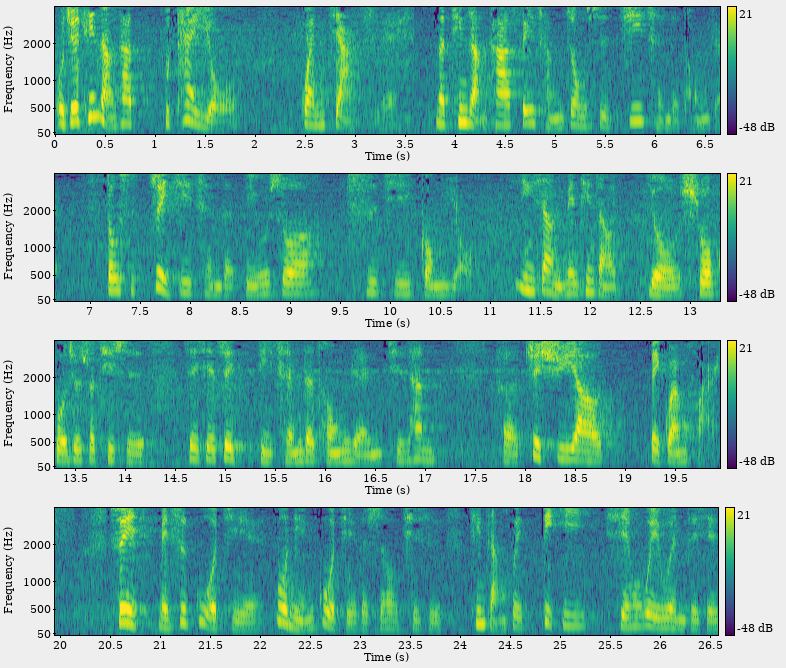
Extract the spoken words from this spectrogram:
我觉得厅长他不太有官架子，哎，那厅长他非常重视基层的同仁，都是最基层的，比如说。司机工友，印象里面厅长有说过，就是说其实这些最底层的同仁，其实他们呃最需要被关怀，所以每次过节、过年过节的时候，其实厅长会第一先慰问这些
